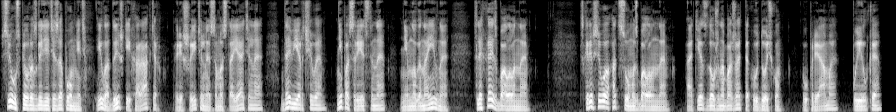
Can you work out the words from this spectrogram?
Все успел разглядеть и запомнить, и лодыжки, и характер, решительная, самостоятельная, доверчивая, непосредственная, немного наивная, слегка избалованная. Скорее всего, отцом избалованная. Отец должен обожать такую дочку. Упрямая, пылкая,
